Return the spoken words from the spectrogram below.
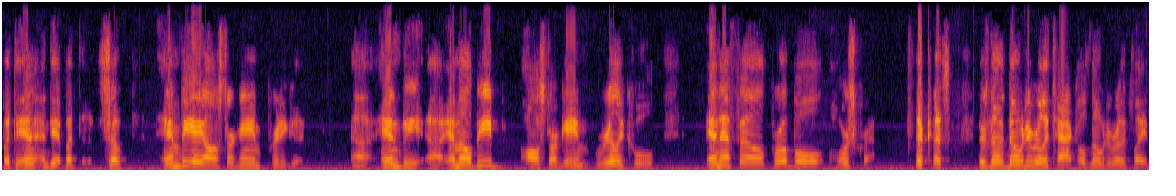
But the, and the but so NBA All Star game, pretty good. Uh, NB uh, MLB All Star game, really cool. NFL Pro Bowl, horse crap. Because there's no nobody really tackled, nobody really played.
